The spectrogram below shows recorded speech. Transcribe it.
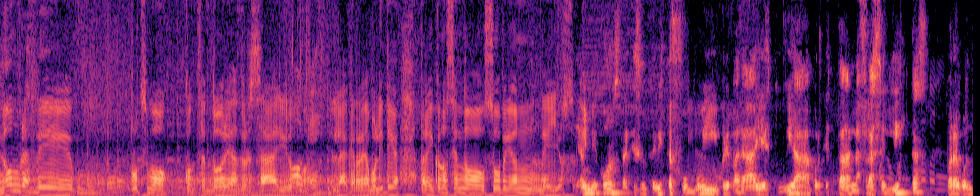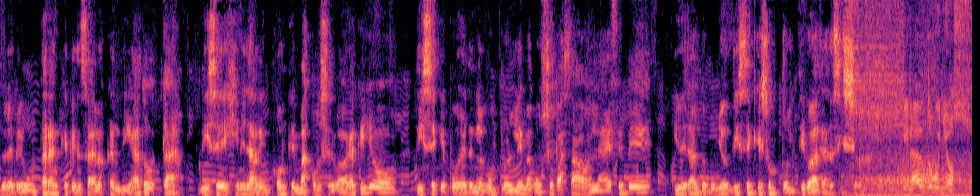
nombres de próximos contendores, adversarios en la carrera política para ir conociendo su opinión de ellos. a mí me consta que esa entrevista fue muy preparada y estudiada porque estaban las frases listas para cuando le preguntaran qué pensaba de los candidatos. Claro, dice Jimena Rincón que es más conservadora que yo, dice que puede tener algún problema con su pasado en la AFP y Heraldo Muñoz dice que es un político de la transición. Heraldo Muñoz.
